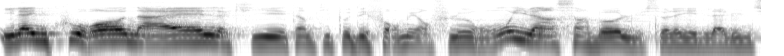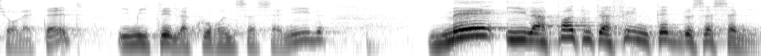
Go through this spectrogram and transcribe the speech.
Il a une couronne à ailes qui est un petit peu déformée en fleuron. Il a un symbole du soleil et de la lune sur la tête, imité de la couronne sassanide. Mais il n'a pas tout à fait une tête de sassanide.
